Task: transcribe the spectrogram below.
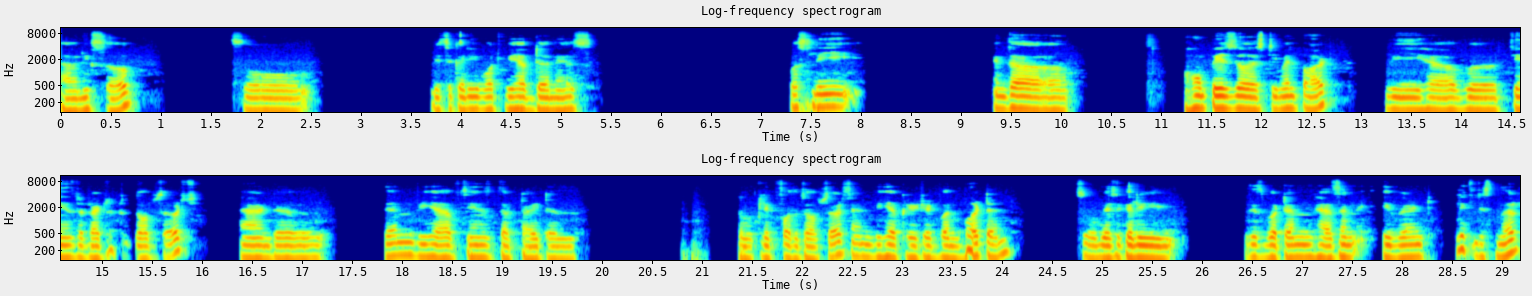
ionic serve. So basically what we have done is firstly in the home page the HTML part we have uh, changed the title to job search and uh, then we have changed the title to click for the job search and we have created one button. So basically this button has an event click listener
